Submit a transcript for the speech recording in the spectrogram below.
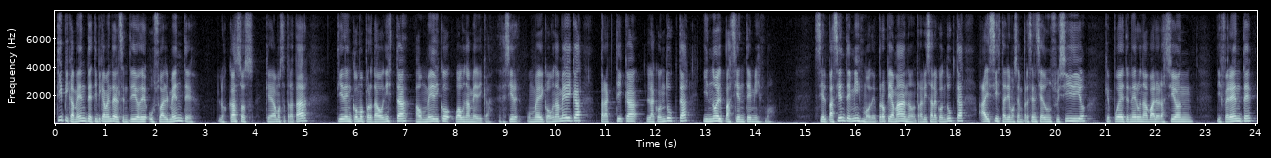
típicamente, típicamente en el sentido de usualmente, los casos que vamos a tratar tienen como protagonista a un médico o a una médica. Es decir, un médico o una médica practica la conducta y no el paciente mismo. Si el paciente mismo de propia mano realiza la conducta, ahí sí estaríamos en presencia de un suicidio que puede tener una valoración diferente.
